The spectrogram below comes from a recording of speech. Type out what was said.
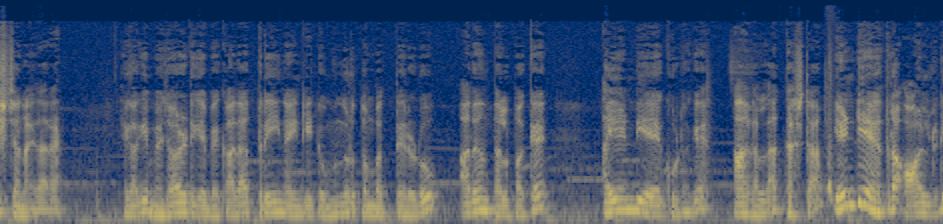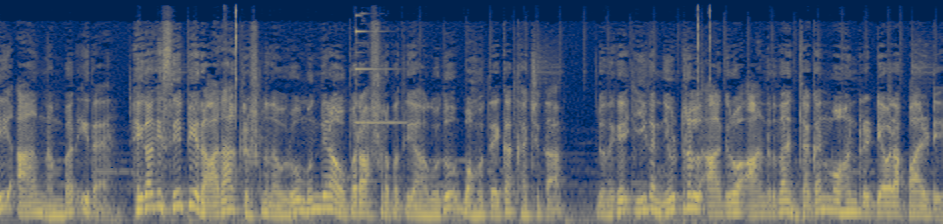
ಇಷ್ಟು ಜನ ಇದ್ದಾರೆ. ಹೀಗಾಗಿ ಮೆಜಾರಿಟಿಗೆ ಬೇಕಾದ ತ್ರೀ ನೈಂಟಿ ಟು ಮುನ್ನೂರ ತೊಂಬತ್ತೆರಡು ಅದನ್ನು ತಲುಪಕ್ಕೆ ಐ ಎನ್ ಡಿ ಎ ಕೂಟಗೆ ಆಗಲ್ಲ ಕಷ್ಟ. ಎನ್ ಡಿ ಎ ಹತ್ರ ಆಲ್ರೆಡಿ ಆ ನಂಬರ್ ಇದೆ. ಹೀಗಾಗಿ ಸಿ ಪಿ ರಾಧಾಕೃಷ್ಣನ್ ಅವರು ಮುಂದಿನ ಉಪರಾಷ್ಟ್ರಪತಿ ಆಗೋದು ಬಹುತೇಕ ಖಚಿತ. ಜೊತೆಗೆ ಈಗ ನ್ಯೂಟ್ರಲ್ ಆಗಿರೋ ಆಂಧ್ರದ ಜಗನ್ಮೋಹನ್ ರೆಡ್ಡಿ ಅವರ ಪಾರ್ಟಿ.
